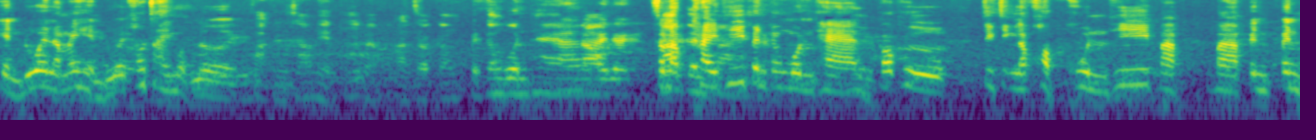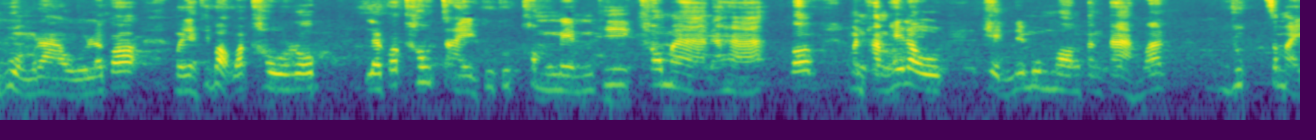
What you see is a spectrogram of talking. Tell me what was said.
เห็นด้วยและไม่เห็นด้วยเข้าใจหมดเลย ฝากถึงชาวเน็ตที่แบบอาจจะกังเป็นกังวลแทนได้เราได้สำหรับใครที่เป็นกังวลแทนก็คือจริง ๆ แล้วขอบคุณที่มา มาเป็นเป็นห่วงเราแล้วก็เหมือนอย่างที่บอกว่าเคารพแล้วก็เข้าใจทุกๆคอมเมนต์ที่เข้ามานะฮะก็มันทำให้เราเห็นในมุมมองต่างๆ ว่ายุคสมัย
